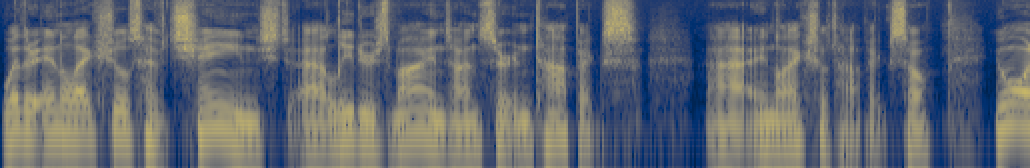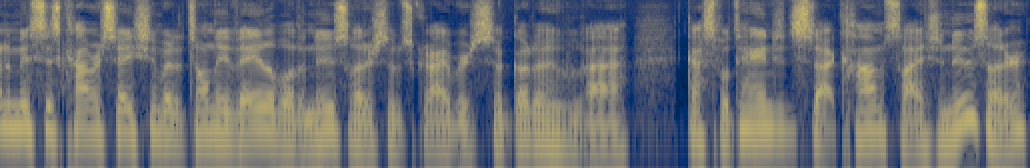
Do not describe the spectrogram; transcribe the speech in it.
whether intellectuals have changed uh, leaders' minds on certain topics, uh, intellectual topics. So you won't want to miss this conversation, but it's only available to newsletter subscribers. So go to uh, gospeltangents.com slash newsletter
